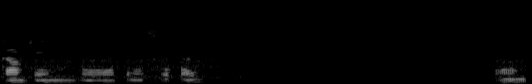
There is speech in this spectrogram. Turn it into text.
Accounting principle. And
